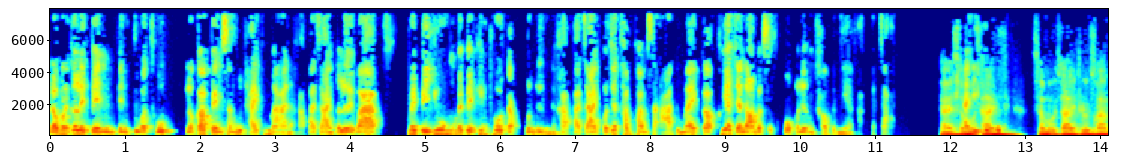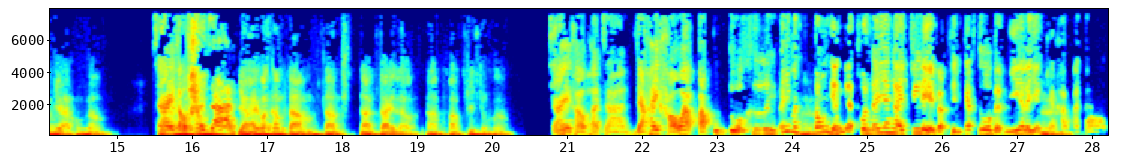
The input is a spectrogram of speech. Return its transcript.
แล้วมันก็เลยเป็นเป็นตัวทุกข์แล้วก็เป็นสมุทัยขึ้นมานะคะอาจารย์ก็เลยว่า ไม่ไปยุ่งไม่ไปเพ่งโทษกับคนอื่นนะคะพระอาจารย์เขาจะทำความสะอาดหรือไม่ก็เขาอยากจะนอนแบบสกปรกก็เรื่องของเขาแบบนี้ค่ะพระอาจารย์ใช่สมุทัยสมุทัยคือความอยากของเรา ใช่ค่ะพระอาจารย์อยากให้เขาทาตามตามตามใจเราตามความคิดของเราใช่ค่ะพระอาจารย์อยากให้เขาอะปรับปรุงตัวขึ้น เอ้ยมันต้องอย่างเนี้ยทนได้ยังไงกิเลสแบบเห็นแก่ตัวแบบนี้อะไรอย่างเงี้ยค่ะพระอาจารย์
